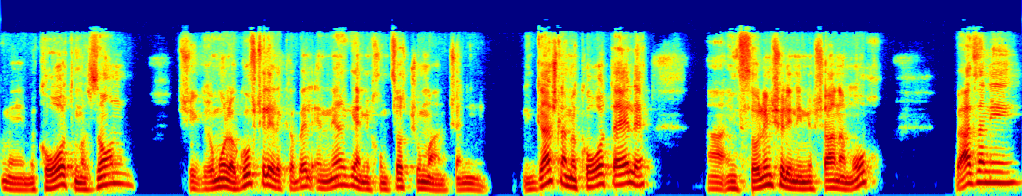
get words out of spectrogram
מקורות מזון שיגרמו לגוף שלי לקבל אנרגיה מחומצות שומן. כשאני ניגש למקורות האלה, האינסולין שלי נשאר נמוך, ואז אני,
